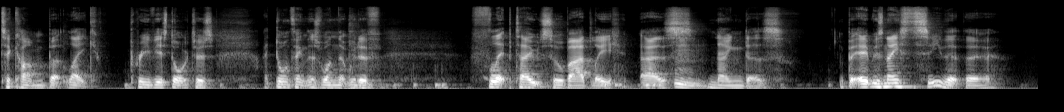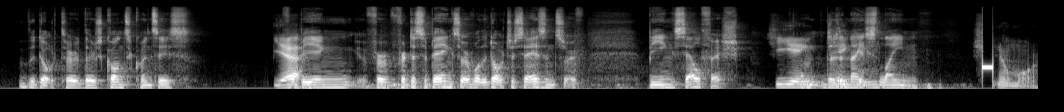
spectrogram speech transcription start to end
to come, but like previous Doctors. I don't think there's one that would have flipped out so badly as Mm. Nine does. But it was nice to see that the the Doctor there's consequences Yeah, for being for for disobeying sort of what the Doctor says and sort of being selfish. he ain't And there's a nice line. no more.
